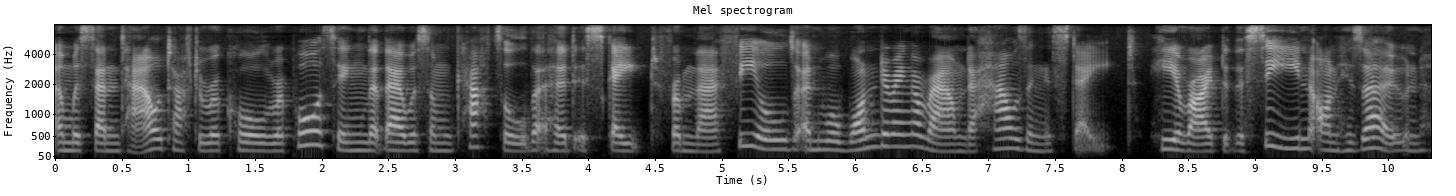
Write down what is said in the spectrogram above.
and was sent out after a call reporting that there were some cattle that had escaped from their field and were wandering around a housing estate. He arrived at the scene on his own,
